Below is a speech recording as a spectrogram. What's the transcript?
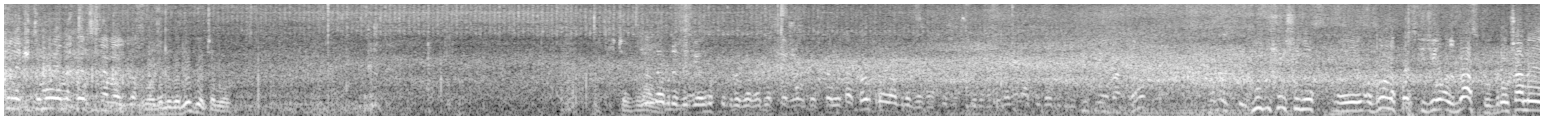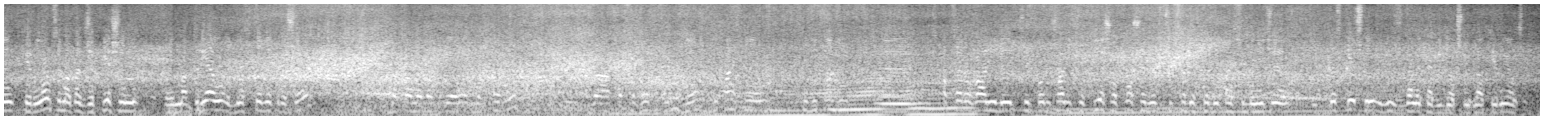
tu legitymuję na końcu za mojego. Może by go długo ciągnął. Dzień dobry, Wydział Ruchu Drogowego, sierżant kontrola drogowa. Dziękuję bardzo. W dniu dzisiejszym jest y, ogólnopolski Dzień Odblasku. Wręczamy kierującym, a także pieszym y, materiały odblaskowe, proszę. Pana materiały odblaskowe. Dla pasażerów również. Gdy Państwo kiedykolwiek spacerowaliby, czy poruszali się pieszo, proszę przy sobie, wtedy Państwo będziecie bezpiecznie i z daleka widoczni dla kierujących.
